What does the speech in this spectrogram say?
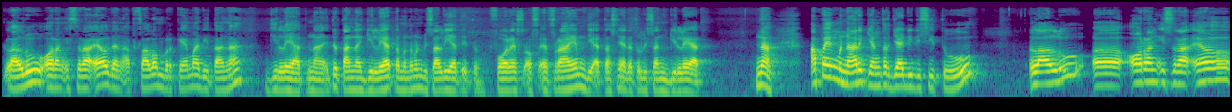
Lalu orang Israel dan Absalom berkemah di tanah Gilead. Nah, itu tanah Gilead, teman-teman bisa lihat itu. Forest of Ephraim, di atasnya ada tulisan Gilead. Nah, apa yang menarik yang terjadi di situ? Lalu uh, orang Israel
